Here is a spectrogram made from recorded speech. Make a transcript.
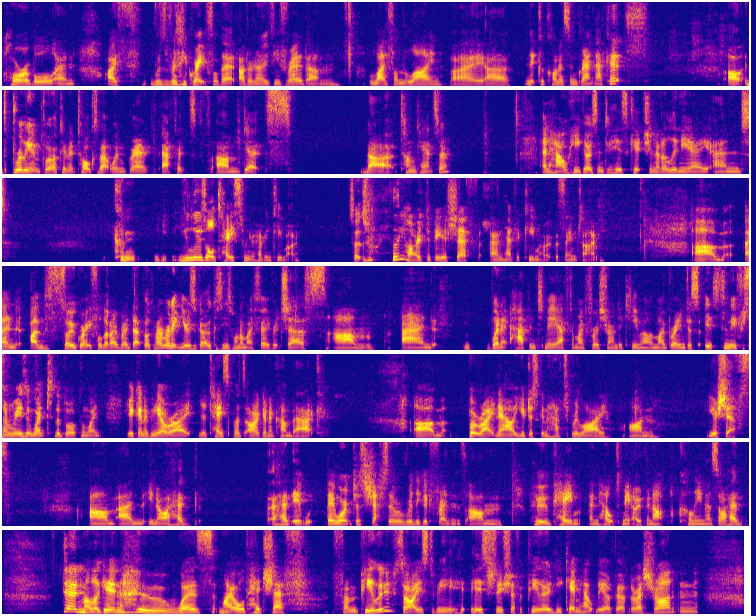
horrible, and I was really grateful that I don't know if you've read um, Life on the Line by uh, Nick Kokonas and Grant Achatz. oh, it's a brilliant book, and it talks about when Grant Achatz um, gets uh, tongue cancer and how he goes into his kitchen at Alinea and couldn't. You lose all taste when you're having chemo, so it's really hard to be a chef and have a chemo at the same time. Um, and I'm so grateful that I read that book. And I read it years ago because he's one of my favorite chefs. Um, and when it happened to me after my first round of chemo, my brain just instantly, for some reason, went to the book and went, You're going to be all right. Your taste buds are going to come back. Um, but right now, you're just going to have to rely on your chefs. Um, and, you know, I had I had it. They weren't just chefs; they were really good friends um, who came and helped me open up Kaleena. So I had Dan Mulligan, who was my old head chef from Pilu. So I used to be his sous chef at Pilu, and he came and helped me open up the restaurant. And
